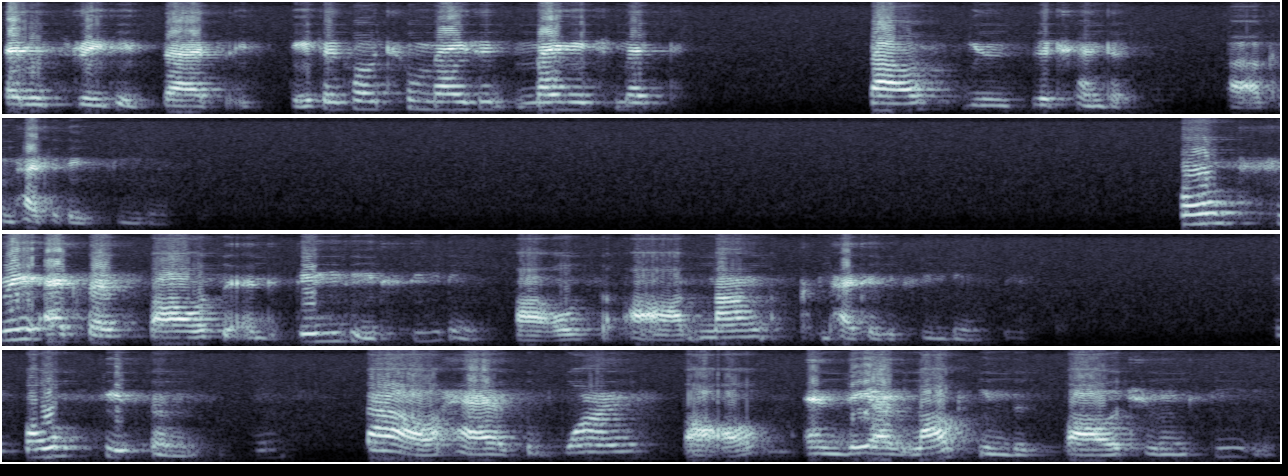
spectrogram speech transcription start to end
demonstrated that it's difficult to manage management cells in the uh, competitive feeding. Both free access cells and gated feeding cells are non-competitive feeding systems. In both systems, cell has one stall and they are locked in the stall during feeding.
